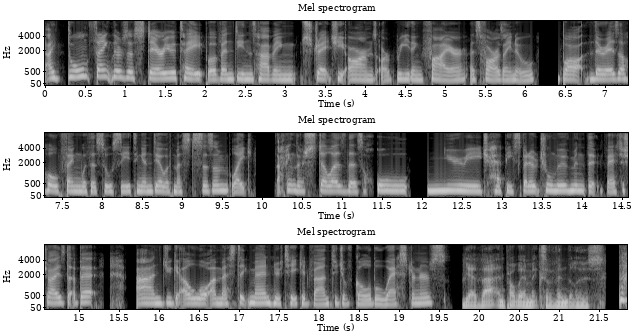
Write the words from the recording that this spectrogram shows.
I don't think there's a stereotype of Indians having stretchy arms or breathing fire, as far as I know. But there is a whole thing with associating India with mysticism. Like, I think there still is this whole new age hippie spiritual movement that fetishized it a bit. And you get a lot of mystic men who take advantage of gullible Westerners. Yeah, that and probably a mix of Vindaloos.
